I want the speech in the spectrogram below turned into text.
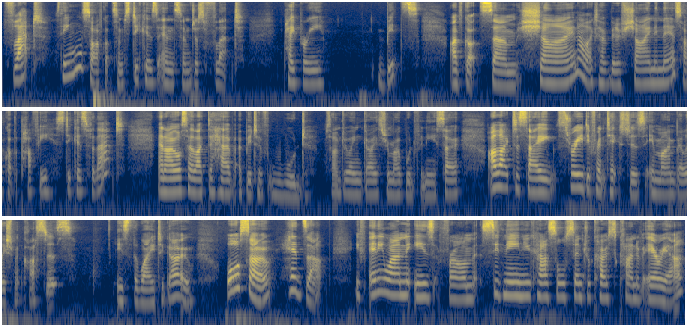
flat things. So I've got some stickers and some just flat papery bits. I've got some shine. I like to have a bit of shine in there. So I've got the puffy stickers for that. And I also like to have a bit of wood. So I'm doing going through my wood veneer. So I like to say three different textures in my embellishment clusters is the way to go. Also, heads up, if anyone is from Sydney, Newcastle, Central Coast kind of area,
